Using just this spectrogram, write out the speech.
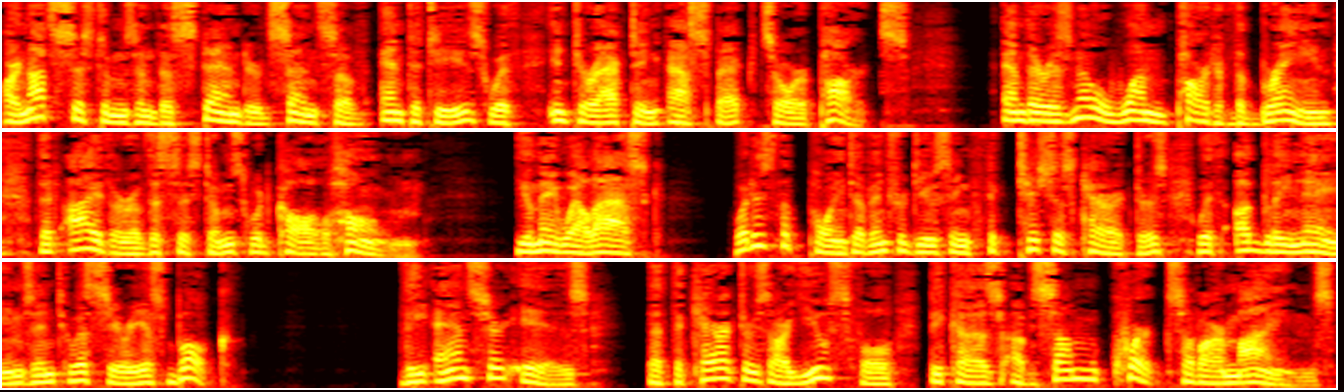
are not systems in the standard sense of entities with interacting aspects or parts, and there is no one part of the brain that either of the systems would call home. You may well ask, what is the point of introducing fictitious characters with ugly names into a serious book? The answer is that the characters are useful because of some quirks of our minds,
